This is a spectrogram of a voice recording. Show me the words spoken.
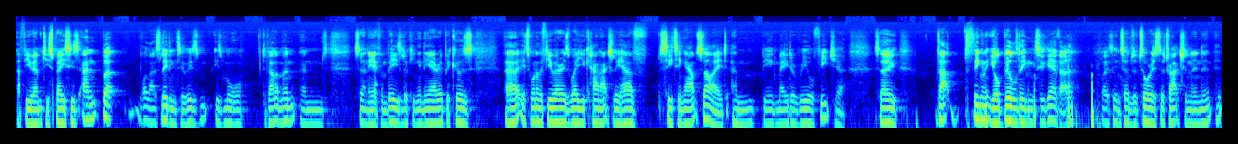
a few empty spaces, and but what that's leading to is is more development, and certainly F&B is looking in the area because uh, it's one of the few areas where you can actually have seating outside and being made a real feature. So that thing that you're building together, both in terms of tourist attraction and in,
